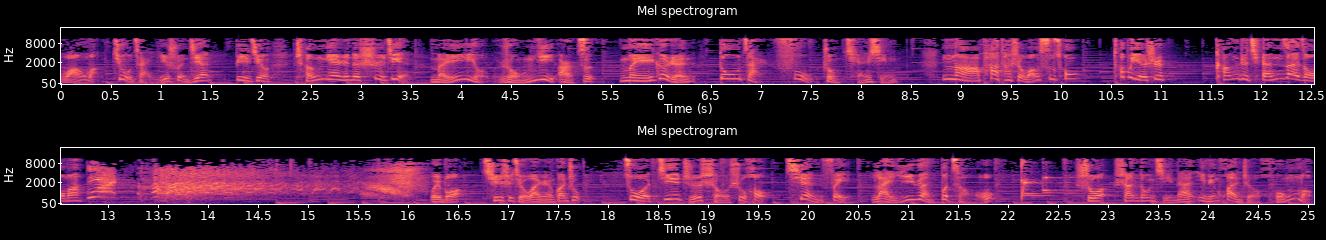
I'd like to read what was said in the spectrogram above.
往往就在一瞬间。毕竟，成年人的世界没有容易二字，每个人都在负重前行，哪怕他是王思聪。他不也是扛着钱在走吗？微博七十九万人关注，做接指手术后欠费赖医院不走，说山东济南一名患者洪某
